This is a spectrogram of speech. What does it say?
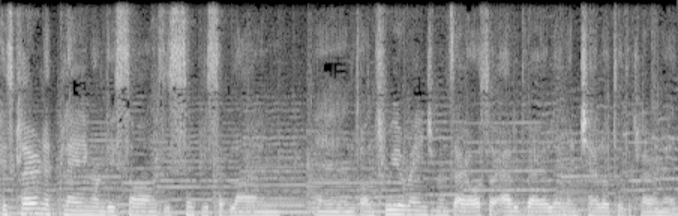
His clarinet playing on these songs is simply sublime, and on three arrangements I also added violin and cello to the clarinet,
